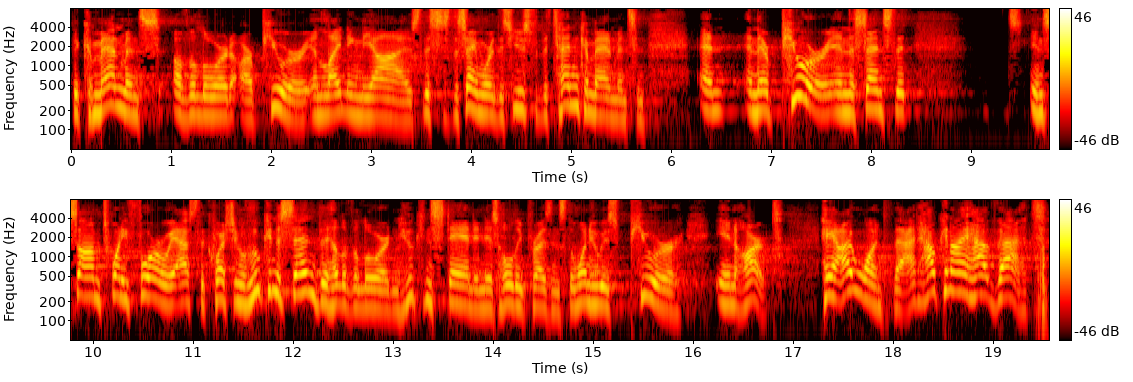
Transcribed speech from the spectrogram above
the commandments of the Lord are pure, enlightening the eyes. This is the same word that's used for the Ten Commandments. And, and, and they're pure in the sense that in Psalm 24, we ask the question, well, who can ascend the hill of the Lord and who can stand in his holy presence? The one who is pure in heart. Hey, I want that. How can I have that?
